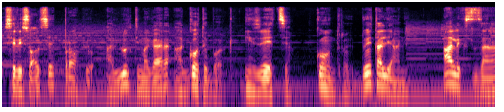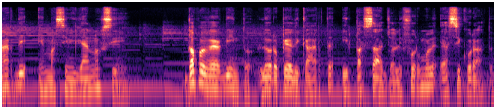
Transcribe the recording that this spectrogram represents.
si risolse proprio all'ultima gara a Göteborg, in Svezia, contro due italiani, Alex Zanardi e Massimiliano Orsini. Dopo aver vinto l'europeo di kart, il passaggio alle formule è assicurato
